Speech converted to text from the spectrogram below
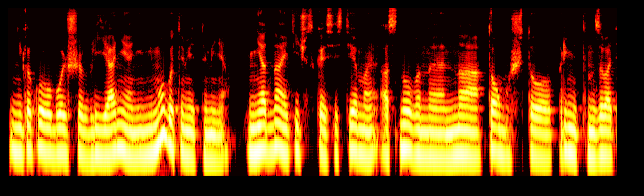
Никакого больше влияния они не могут иметь на меня. Ни одна этическая система, основанная на том, что принято называть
